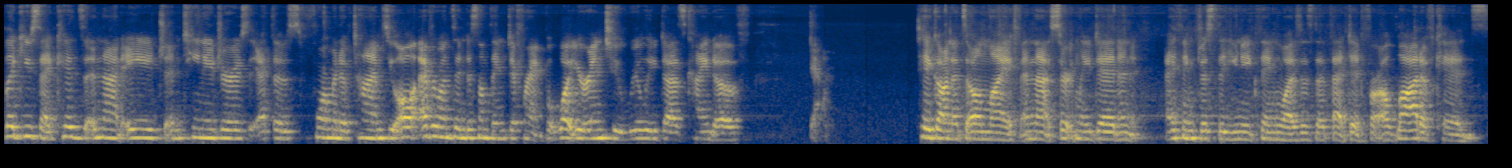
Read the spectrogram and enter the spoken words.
like you said, kids in that age and teenagers at those formative times, you all, everyone's into something different, but what you're into really does kind of yeah. take on its own life. And that certainly did. And I think just the unique thing was, is that that did for a lot of kids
